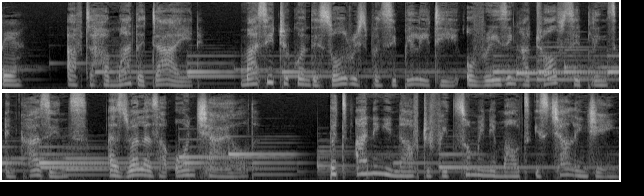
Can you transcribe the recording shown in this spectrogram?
there. After her mother died, Mercy took on the sole responsibility of raising her 12 siblings and cousins, as well as her own child. But earning enough to feed so many mouths is challenging.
